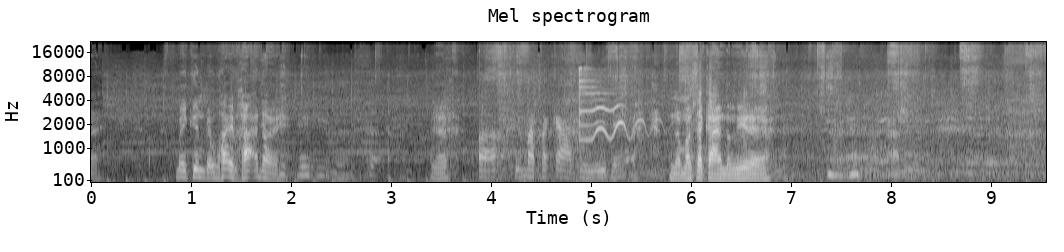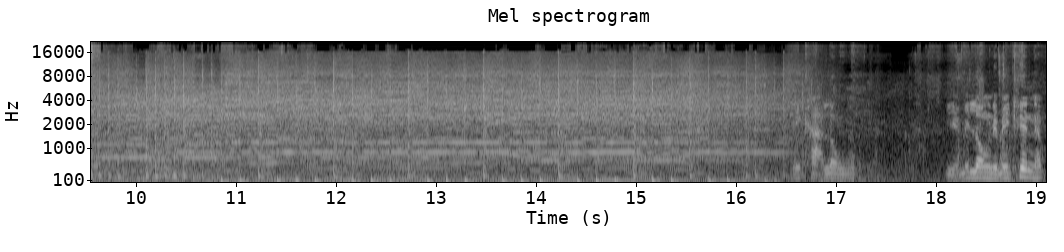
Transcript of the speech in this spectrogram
นะไม่ขึ้นไปไหว้พระหน่อยนะนมัสการตรงนี้เลยนมัสการตรงนี้เลยนะนี่ขาลงครับเดี๋ยวไม่ลงเดี๋ยวไม่ขึ้นครับ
